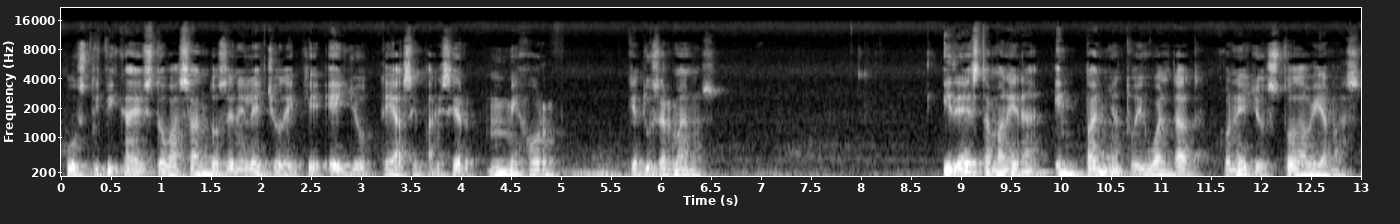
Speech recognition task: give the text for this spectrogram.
justifica esto basándose en el hecho de que ello te hace parecer mejor que tus hermanos y de esta manera empaña tu igualdad con ellos todavía más.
